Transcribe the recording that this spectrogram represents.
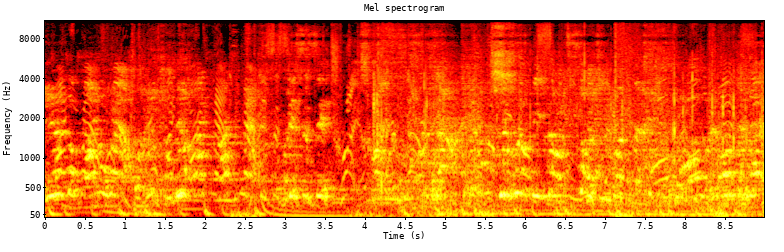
Here's the final round. Real high class match. This is it. Triumph or die. There will be no exception but that. All the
